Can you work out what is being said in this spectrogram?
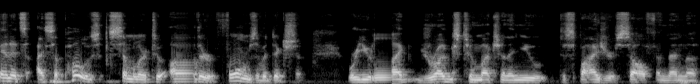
And it's, I suppose, similar to other forms of addiction, where you like drugs too much and then you despise yourself and then the,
